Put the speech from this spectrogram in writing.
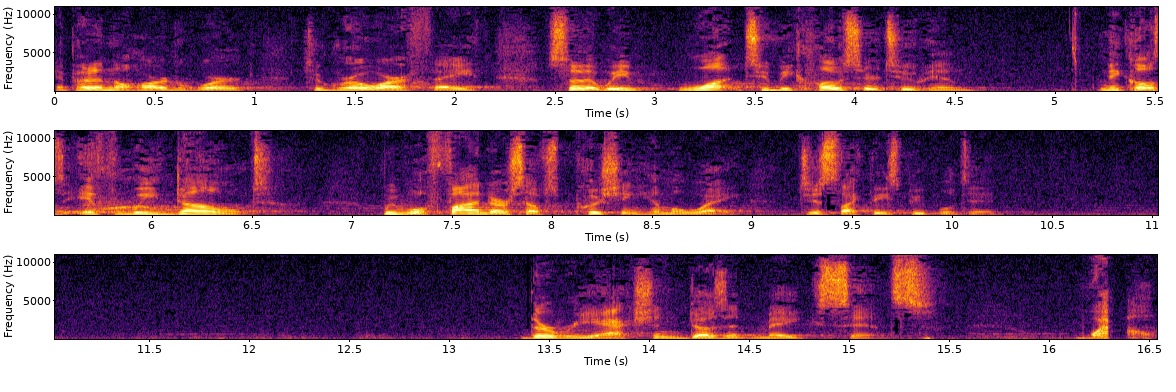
and put in the hard work to grow our faith so that we want to be closer to Him. Because if we don't, we will find ourselves pushing Him away, just like these people did. Their reaction doesn't make sense. Wow,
